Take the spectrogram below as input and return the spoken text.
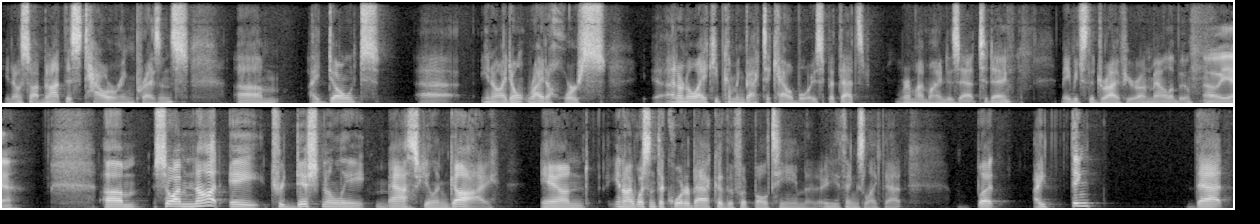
You know, so I'm not this towering presence. Um, I don't. Uh, you know, I don't ride a horse. I don't know why I keep coming back to cowboys, but that's where my mind is at today. Maybe it's the drive here on Malibu. oh yeah, Um, so I'm not a traditionally masculine guy. And, you know, I wasn't the quarterback of the football team, or things like that. But I think that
